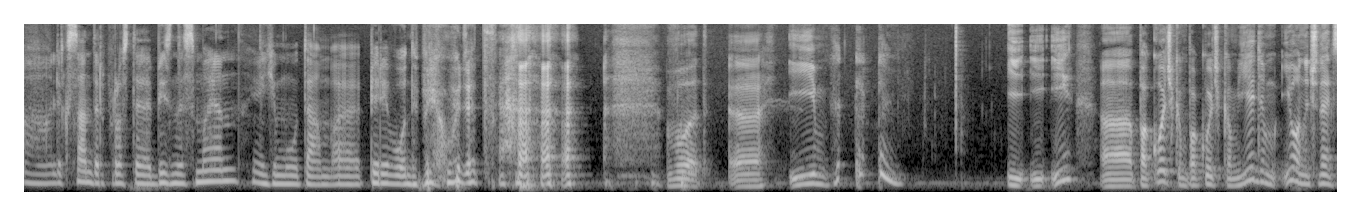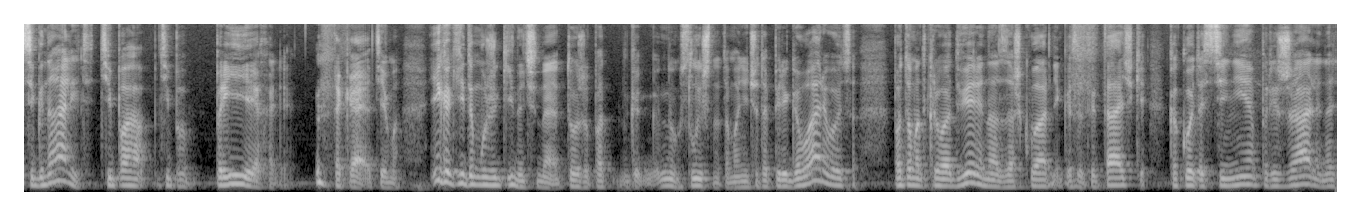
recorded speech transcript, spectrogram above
Александр просто бизнесмен, ему там э, переводы приходят. Вот. э, И... И, и, и э, по кочкам, по кочкам едем, и он начинает сигналить, типа, типа, приехали. Такая тема. И какие-то мужики начинают тоже, под- ну, слышно, там они что-то переговариваются, потом открывают двери, нас зашкварник из этой тачки, какой-то стене прижали, на-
